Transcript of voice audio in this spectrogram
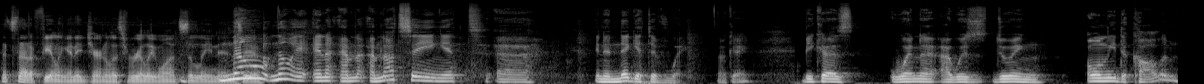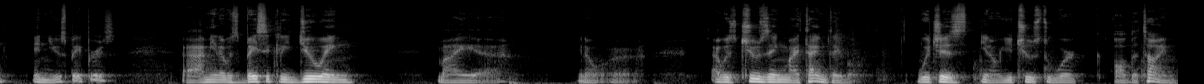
that's not a feeling any journalist really wants to lean into. No, no, and I'm not, I'm not saying it uh, in a negative way, okay? Because when uh, I was doing only the column in newspapers, uh, I mean, I was basically doing my, uh, you know, uh, I was choosing my timetable, which is, you know, you choose to work all the time.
